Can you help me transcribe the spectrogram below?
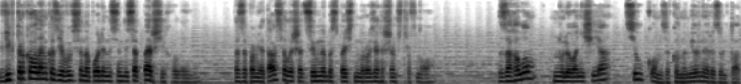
Віктор Коваленко з'явився на полі на 71-й хвилині та запам'ятався лише цим небезпечним розіграшем штрафного. Загалом, нульова нічия цілком закономірний результат.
